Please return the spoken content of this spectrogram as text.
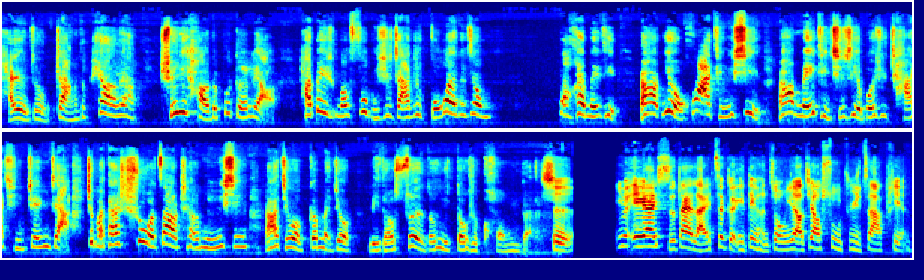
还有这种长得漂亮、学历好的不得了，还被什么《富比士》杂志国外的这种报刊媒体，然后又有话题性，然后媒体其实也不会去查其真假，就把它塑造成明星，然后结果根本就里头所有的东西都是空的。是因为 AI 时代来，这个一定很重要，叫数据诈骗。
